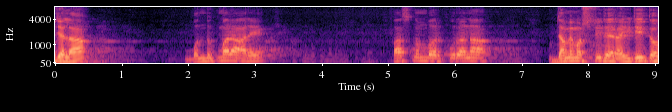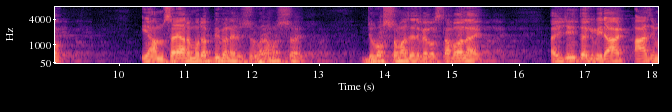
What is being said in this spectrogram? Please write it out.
জেলা বন্দুকমারা আরে পাঁচ নম্বর পুরানা জামে মসজিদের আয়োজিত ই হামসায়ার মুরব্বীগণের সুপরামর্শ যুবক সমাজের ব্যবস্থাপনায় আয়োজিত এক বিরাট আজিম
